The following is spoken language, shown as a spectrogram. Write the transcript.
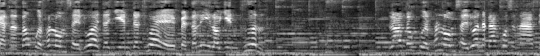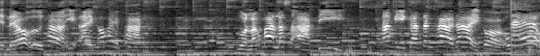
แบตน่ะต้องเปิดพัดลมใส่ด้วยจะเย็นจะช่วยแบตเตอรี่เราเย็นขึ้น เราต้องเปิดพัดลมใส่ด้วยนะตั้งโฆษณาเสร็จแล้วเออถ้า AI เขาให้ผ่านส่วนหลังบ้านแล้วสะอาดดี ถ้ามีการตั้งค่าได้ก็แล้ว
